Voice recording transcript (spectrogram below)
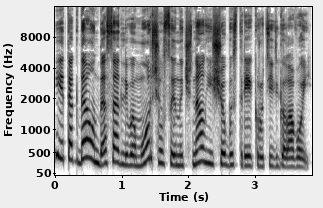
и тогда он досадливо морщился и начинал еще быстрее крутить головой.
